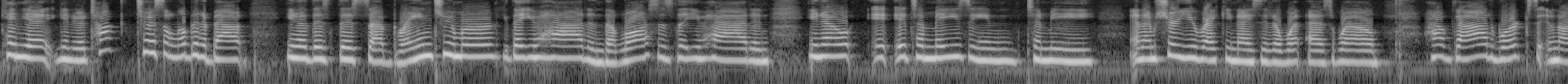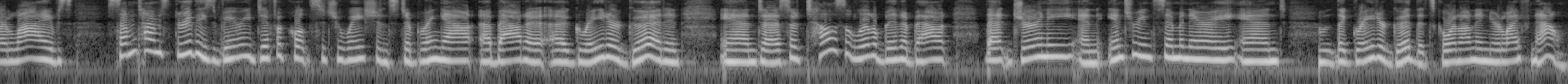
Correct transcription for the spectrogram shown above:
Can you, you know, talk to us a little bit about, you know, this this uh, brain tumor that you had and the losses that you had, and you know, it, it's amazing to me, and I'm sure you recognize it as well, how God works in our lives. Sometimes through these very difficult situations to bring out about a, a greater good, and and uh, so tell us a little bit about that journey and entering seminary and um, the greater good that's going on in your life now.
